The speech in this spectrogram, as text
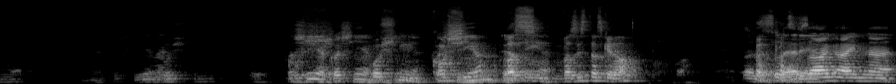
Ja. É, coxinha, né? Coxinha. Coxinha, coxinha. Coxinha. Was, was ist das genau? Das ist sozusagen ein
